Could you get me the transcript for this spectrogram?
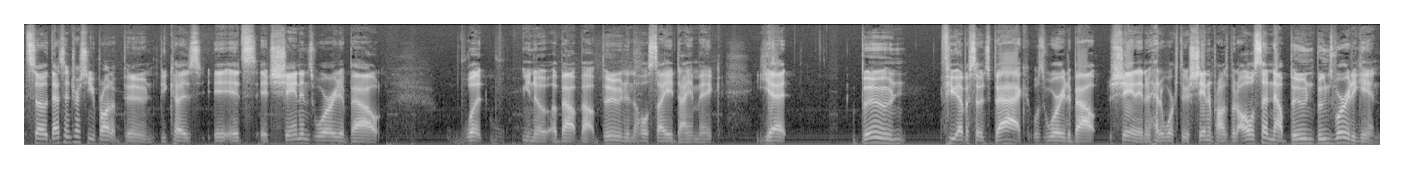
so that's interesting. You brought up Boone because it's it's Shannon's worried about what you know about about Boone and the whole Sayid dynamic, yet Boone a few episodes back was worried about Shannon and had to work through his Shannon problems. But all of a sudden now Boone Boone's worried again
